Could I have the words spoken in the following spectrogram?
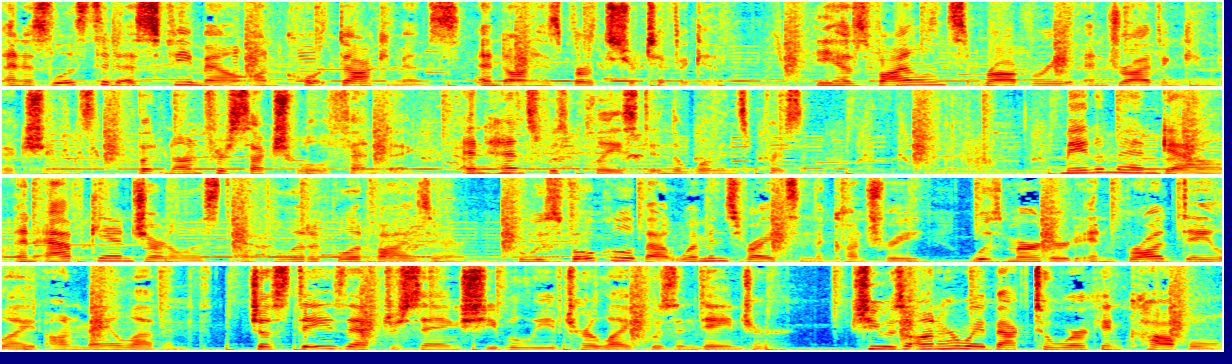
and is listed as female on court documents and on his birth certificate. He has violence, robbery, and driving convictions, but none for sexual offending, and hence was placed in the women's prison. Meena Mangal, an Afghan journalist and political advisor who was vocal about women's rights in the country, was murdered in broad daylight on May 11th, just days after saying she believed her life was in danger. She was on her way back to work in Kabul,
